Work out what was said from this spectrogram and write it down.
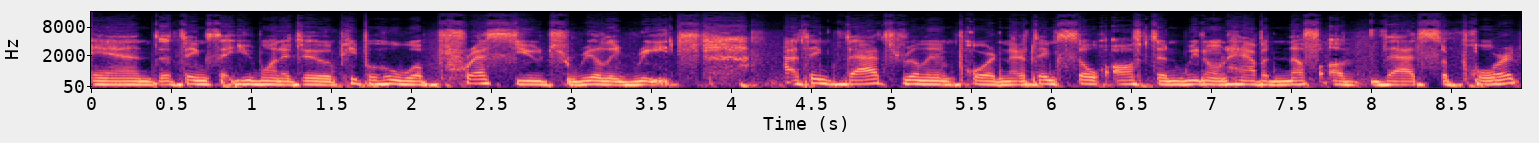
and the things that you want to do, people who will press you to really reach. I think that's really important. I think so often we don't have enough of that support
